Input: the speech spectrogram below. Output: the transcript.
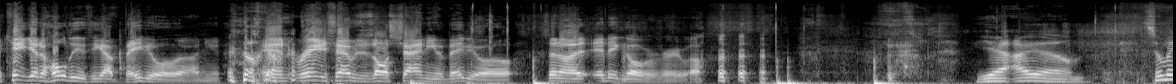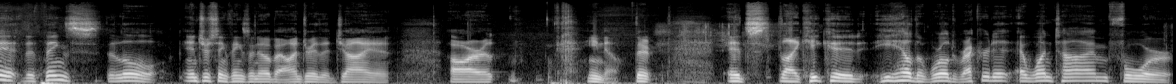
I can't get a hold of you if you got baby oil on you. and Randy Savage is all shiny with baby oil, so no, it, it didn't go over very well. Yeah, I um, so many the things, the little interesting things I know about Andre the Giant are, you know, they're. It's like he could he held the world record at, at one time for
